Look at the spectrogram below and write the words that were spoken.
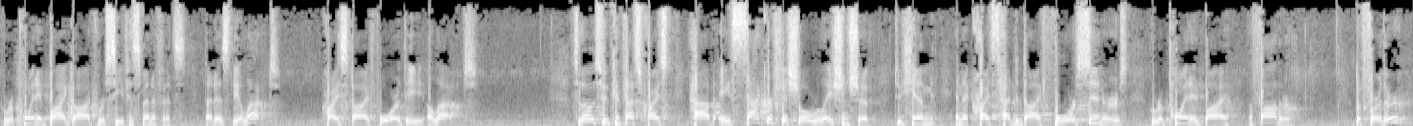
who were appointed by God to receive his benefits, that is, the elect. Christ died for the elect. So those who confess Christ have a sacrificial relationship to him and that Christ had to die for sinners who were appointed by the Father. But further,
